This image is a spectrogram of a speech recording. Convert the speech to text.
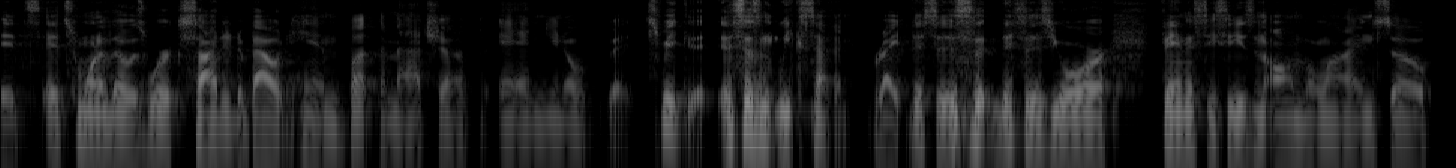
it's it's one of those we're excited about him, but the matchup and you know it's week. This isn't week seven, right? This is this is your fantasy season on the line. So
